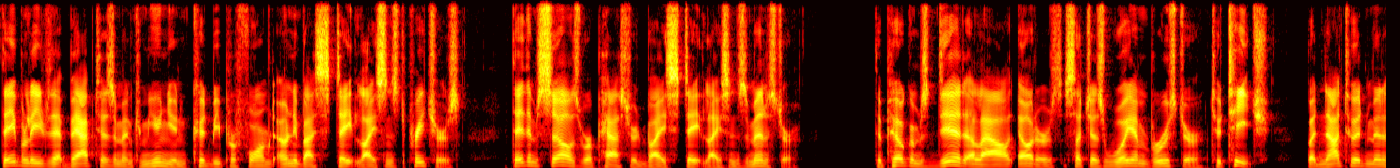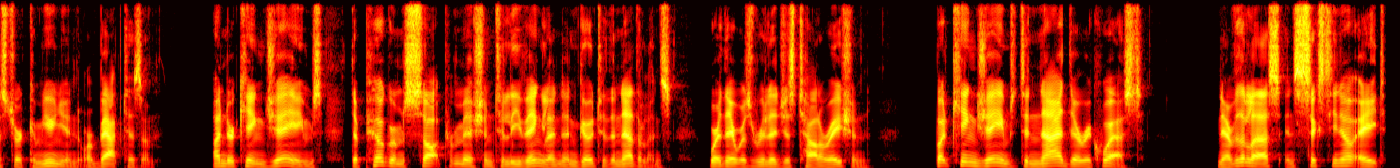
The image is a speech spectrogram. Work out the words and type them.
They believed that baptism and communion could be performed only by state licensed preachers. They themselves were pastored by a state licensed minister. The Pilgrims did allow elders such as William Brewster to teach, but not to administer communion or baptism. Under King James, the Pilgrims sought permission to leave England and go to the Netherlands, where there was religious toleration, but King James denied their request. Nevertheless, in 1608,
